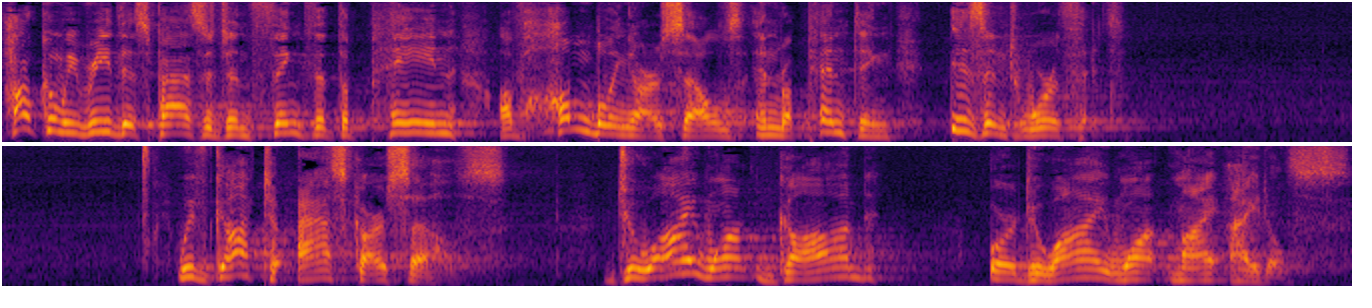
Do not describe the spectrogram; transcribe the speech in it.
How can we read this passage and think that the pain of humbling ourselves and repenting isn't worth it? We've got to ask ourselves do I want God or do I want my idols?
